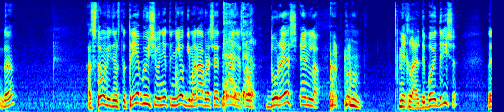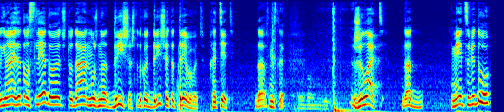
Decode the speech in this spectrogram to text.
Да? А что мы видим? Что требующего нет у нее, Гимара обращает внимание, что дуреш энла михлаль дебой дриша. Говорит, Гимара, из этого следует, что да, нужно дриша. Что такое дриша? Это требовать, хотеть. Да, в смысле, желать. Да, имеется в виду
